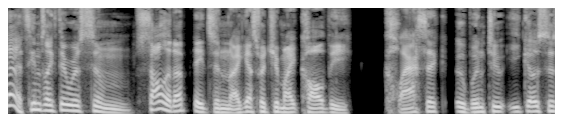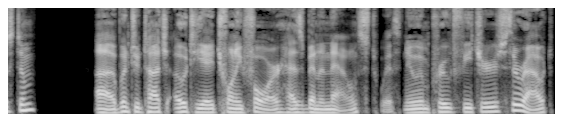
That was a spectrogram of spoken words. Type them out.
Yeah, it seems like there was some solid updates in, I guess, what you might call the classic Ubuntu ecosystem. Uh, Ubuntu Touch OTA 24 has been announced with new improved features throughout,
